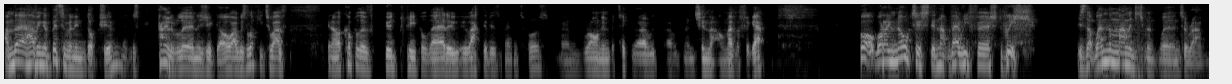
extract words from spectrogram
I'm there having a bit of an induction. It was kind of learn as you go. I was lucky to have, you know, a couple of good people there who, who acted as mentors. Um, Ron, in particular, I would I would mention that I'll never forget. But what I noticed in that very first week is that when the management weren't around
